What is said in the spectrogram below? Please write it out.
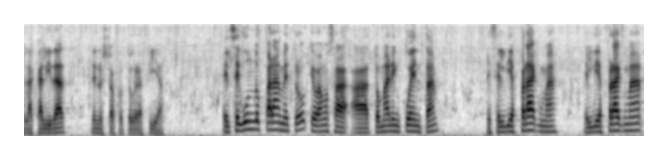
la calidad de nuestra fotografía. El segundo parámetro que vamos a, tomar en cuenta es el diafragma. El diafragma,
